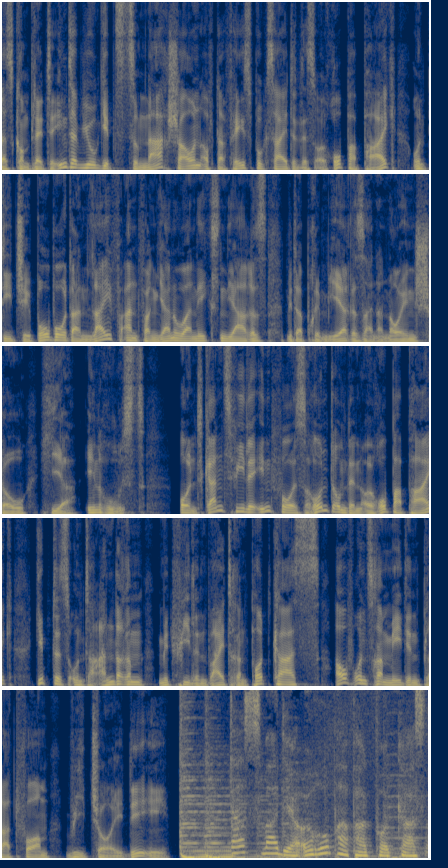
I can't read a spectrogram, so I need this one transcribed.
Das komplette Interview gibt's zum Nachschauen auf der Facebook-Seite des Europapark und DJ Bobo dann live Anfang Januar nächsten Jahres mit der Premiere seiner neuen Show hier in Rust. Und ganz viele Infos rund um den Europapark gibt es unter anderem mit vielen weiteren Podcasts auf unserer Medienplattform vjoy.de. Das war der Europapark-Podcast.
